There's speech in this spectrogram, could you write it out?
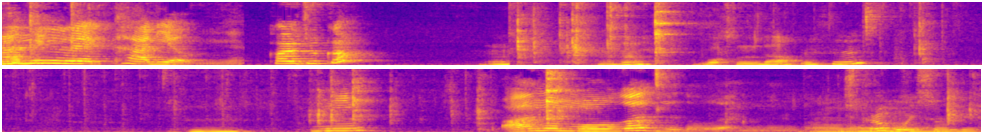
나는 왜 칼이 없냐? 칼 줄까? 음. 먹습니다. 음. 응? 안에 뭐가 들어갔는가? 어. 그러고 있어. 우리.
